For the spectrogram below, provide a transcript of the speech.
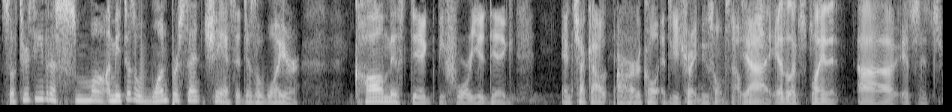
So if there's even a small, I mean, if there's a one percent chance that there's a wire, call Miss Dig before you dig, and check out our article at the Detroit News Home Style Yeah, section. it'll explain it. Uh, it's it's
